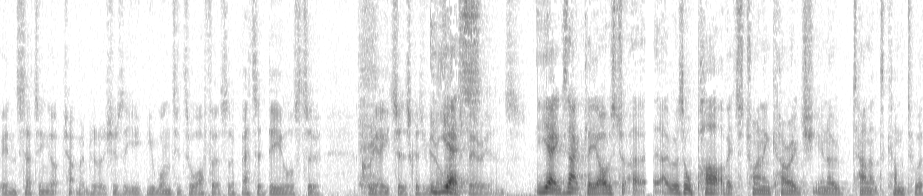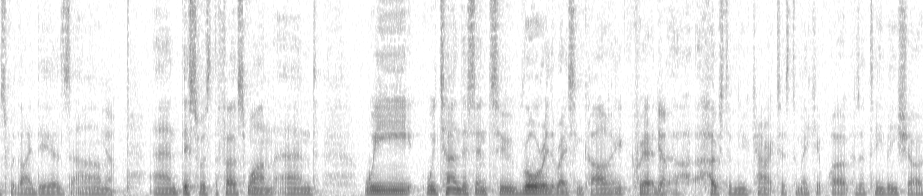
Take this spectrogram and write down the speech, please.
in setting up Chapman Productions that you, you wanted to offer sort of better deals to creators because of your yes. experience? Yeah, exactly. I was, uh, it was all part of it to try and encourage, you know, talent to come to us with ideas. Um, yeah. And this was the first one. And we, we turned this into Roary the racing car. It created yeah. a, a host of new characters to make it work as a TV show.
